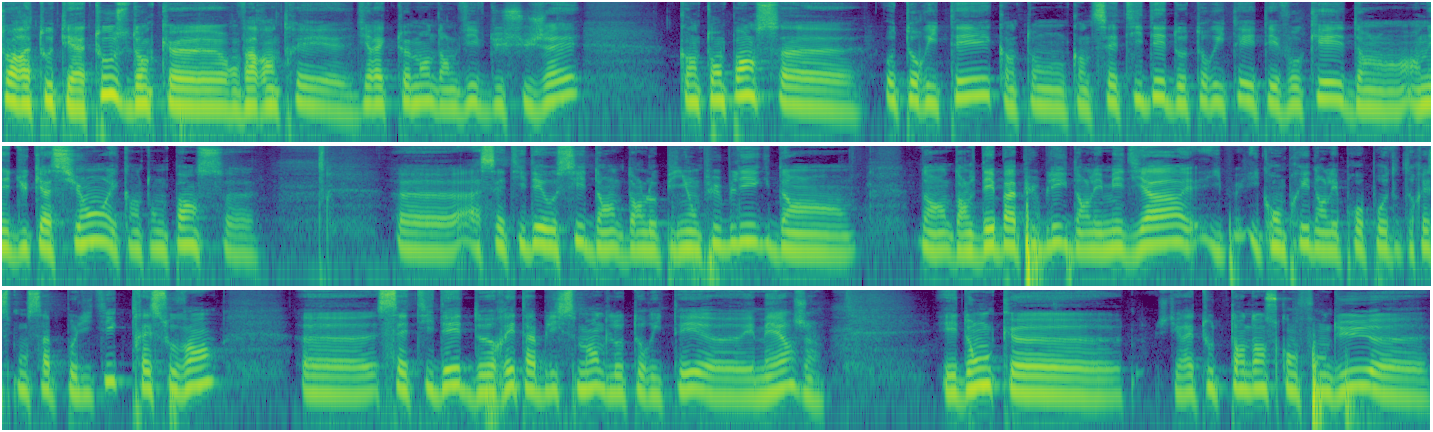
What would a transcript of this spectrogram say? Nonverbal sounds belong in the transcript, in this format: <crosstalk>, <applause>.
bonsoir à toutes et à tous. Donc, euh, on va rentrer directement dans le vif du sujet. Quand on pense euh, autorité, quand, cette idée d'autorité est évoquée en éducation et quand on pense euh, à cette idée aussi dans, l'opinion publique, dans, le débat public, dans les médias, y, compris dans les propos de responsables politiques, très souvent, cette idée de rétablissement de l'autorité émerge. Et donc, euh, je dirais, toute tendance confondue, euh,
